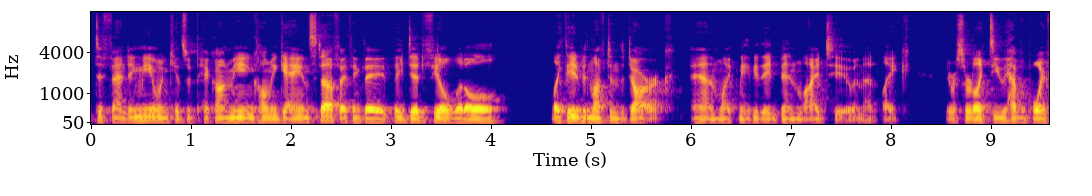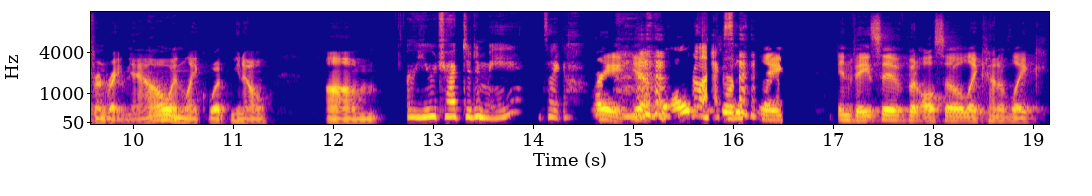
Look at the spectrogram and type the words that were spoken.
defending me when kids would pick on me and call me gay and stuff, I think they they did feel a little like they'd been left in the dark and like maybe they'd been lied to and that like they were sort of like, "Do you have a boyfriend right now?" And like, what you know, um, are you attracted to me? It's like right, yeah, relax. sort of like invasive, but also like kind of like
